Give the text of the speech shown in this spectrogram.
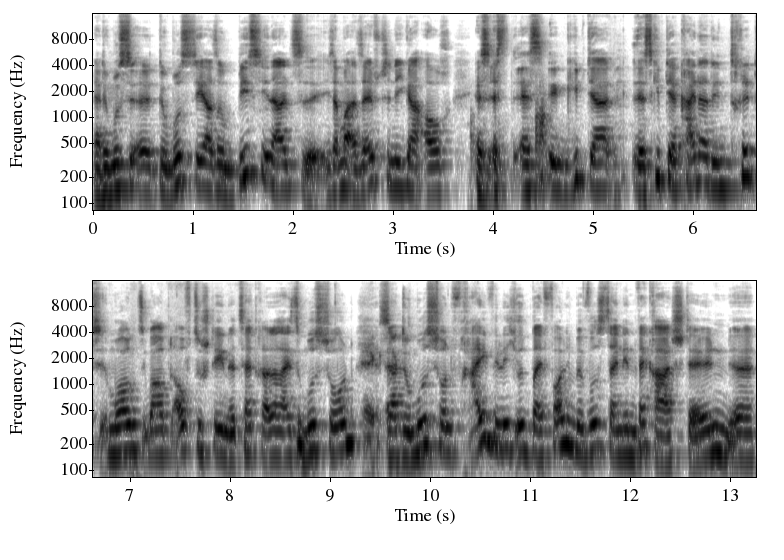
Ja, du musst, äh, du musst ja so ein bisschen als, äh, ich sag mal, als Selbstständiger auch, es, es, es gibt ja, es gibt ja keiner den Tritt, morgens überhaupt aufzustehen, etc. Das heißt, du musst schon, äh, Exakt. du musst schon freiwillig und bei vollem Bewusstsein den Wecker stellen.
